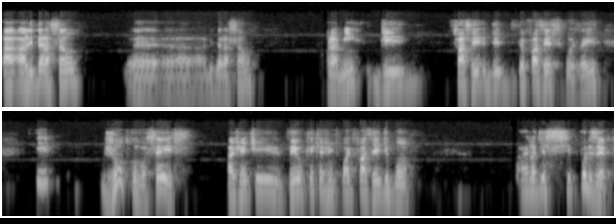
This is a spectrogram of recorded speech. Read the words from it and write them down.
a, a liberação, é, a liberação para mim de fazer, de, de eu fazer essas coisas aí. E junto com vocês, a gente vê o que, que a gente pode fazer de bom. Ela disse, por exemplo,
